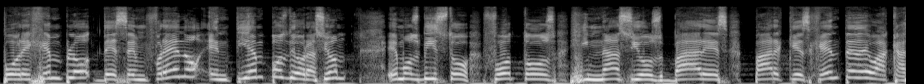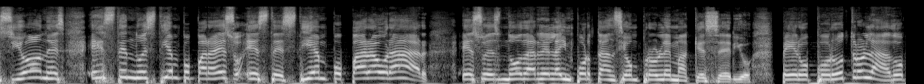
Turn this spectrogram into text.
por ejemplo, desenfreno en tiempos de oración. Hemos visto fotos, gimnasios, bares, parques, gente de vacaciones. Este no es tiempo para eso, este es tiempo para orar. Eso es no darle la importancia a un problema que es serio. Pero por otro lado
